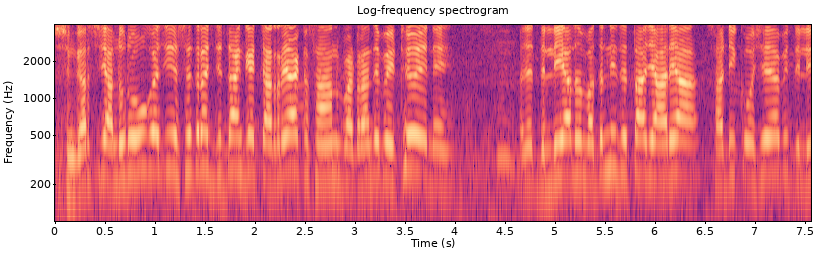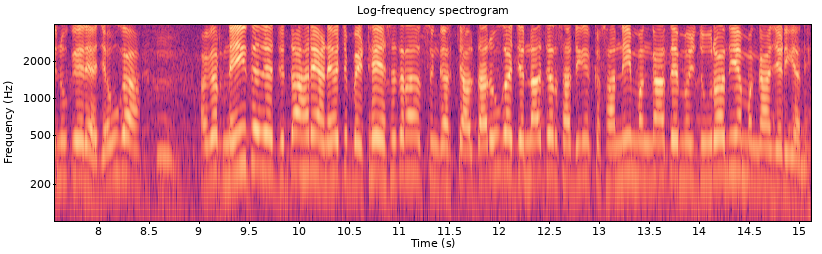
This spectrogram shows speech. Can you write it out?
ਸੰਘਰਸ਼ ਚਾਲੂ ਰਹੂਗਾ ਜੀ ਇਸੇ ਤਰ੍ਹਾਂ ਜਿੱਦਾਂ ਕਿ ਚੱਲ ਰਿਹਾ ਕਿਸਾਨ ਬਾਰਡਰਾਂ ਤੇ ਬੈਠੇ ਹੋਏ ਨੇ। ਅਜੇ ਦਿੱਲੀ ਵੱਲ ਨੂੰ ਵਧਣ ਨਹੀਂ ਦਿੱਤਾ ਜਾ ਰਿਹਾ। ਸਾਡੀ ਕੋਸ਼ਿਸ਼ ਹੈ ਵੀ ਦਿੱਲੀ ਨੂੰ ਘੇਰਿਆ ਜਾਊਗਾ। ਅਗਰ ਨਹੀਂ ਤੇ ਜਿੱਦਾਂ ਹਰਿਆਣੇ ਵਿੱਚ ਬੈਠੇ ਇਸੇ ਤਰ੍ਹਾਂ ਸੰਘਰਸ਼ ਚੱਲਦਾ ਰਹੂਗਾ ਜਿੰਨਾ ਚਿਰ ਸਾਡੀਆਂ ਕਿਸਾਨੀ ਮੰਗਾਂ ਤੇ ਮਜ਼ਦੂਰਾਂ ਦੀਆਂ ਮੰਗਾਂ ਜਿਹੜੀਆਂ ਨੇ।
